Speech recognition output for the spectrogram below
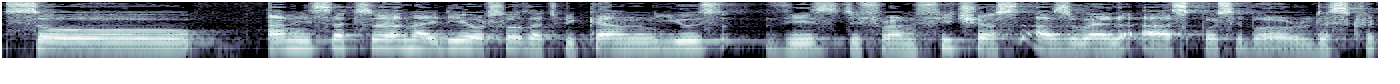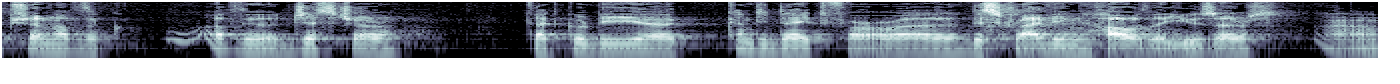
so and it's that's an idea also that we can use these different features as well as possible description of the, of the gesture that could be a candidate for uh, describing how the users uh,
